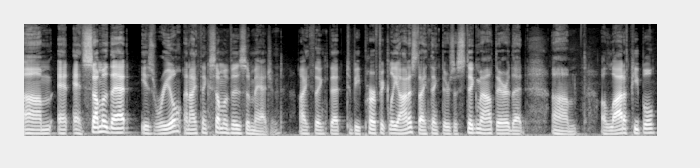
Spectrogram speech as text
Um, and, and some of that is real, and I think some of it is imagined. I think that, to be perfectly honest, I think there's a stigma out there that um, a lot of people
